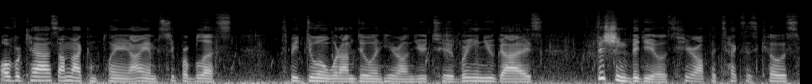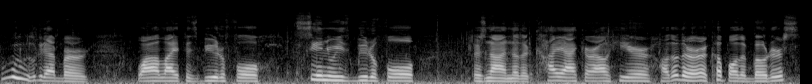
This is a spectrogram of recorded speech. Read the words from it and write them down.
overcast i'm not complaining. I am super blessed to be doing what i'm doing here on youtube bringing you guys fishing videos here off the texas coast. Woo, look at that bird. Wildlife is beautiful. Scenery is beautiful. There's not another kayaker out here although there are a couple other boaters.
